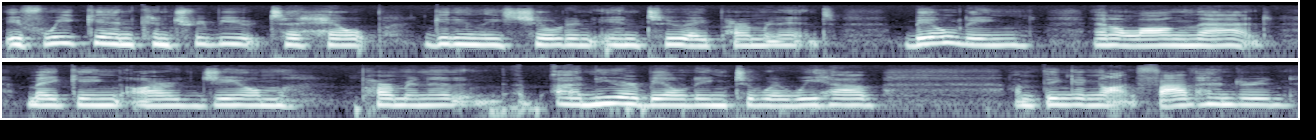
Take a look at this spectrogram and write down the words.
if we can contribute to help getting these children into a permanent building, and along that making our gym permanent, a newer building to where we have, I'm thinking like 500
